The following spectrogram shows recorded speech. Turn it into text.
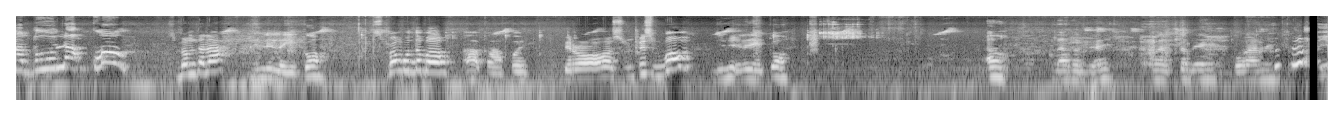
nadula ko. Sibam tala. Dili lagi ko. Sibam punta ba? Ah, kapoy. Pero, sibam. Dili lagi ko. Oh, dapat ay. Welcome eh. Kuhaan eh. Ay,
